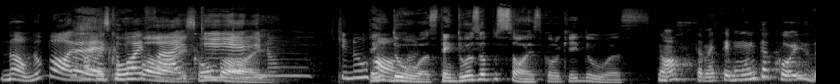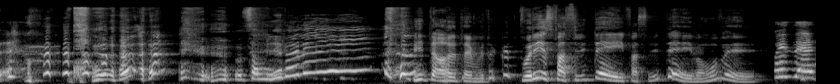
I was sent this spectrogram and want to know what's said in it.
Não, no boy. É, uma coisa que o com boy, boy, faz com que boy. ele não... Que não Tem rola. duas, tem duas opções, coloquei duas. Nossa, mas tem muita coisa. O Samir, ele... Então, tem muita coisa. Por isso, facilitei, facilitei, vamos ver. Pois é,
